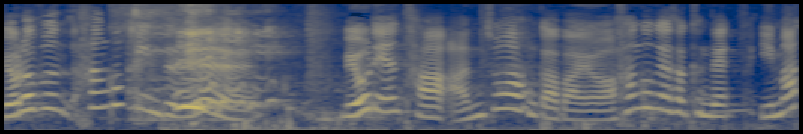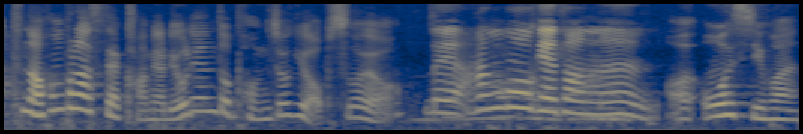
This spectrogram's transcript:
여러분 한국인들榴莲 다 안 좋아한가 봐요. 한국에서 근데 이마트나 홈플러스에 가면 榴莲도 본 적이 없어요. 네 한국에서는 哦，我喜欢。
